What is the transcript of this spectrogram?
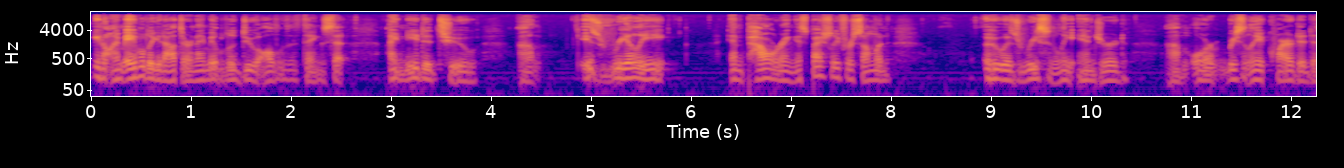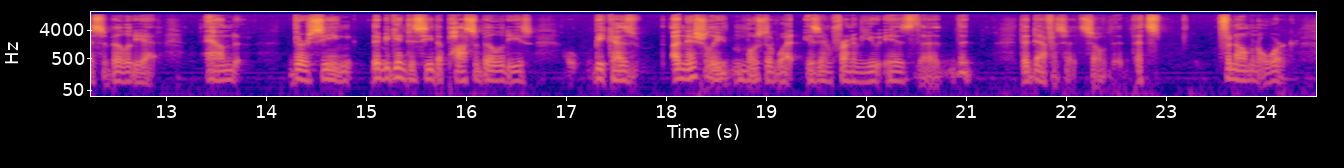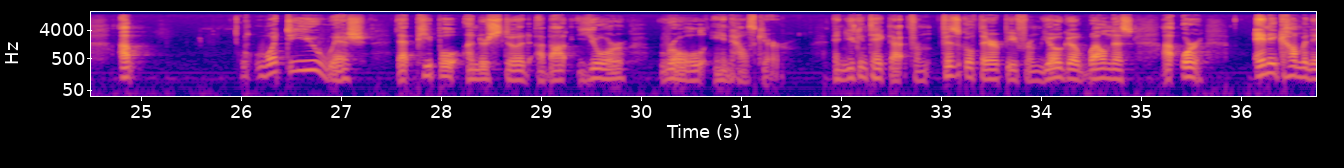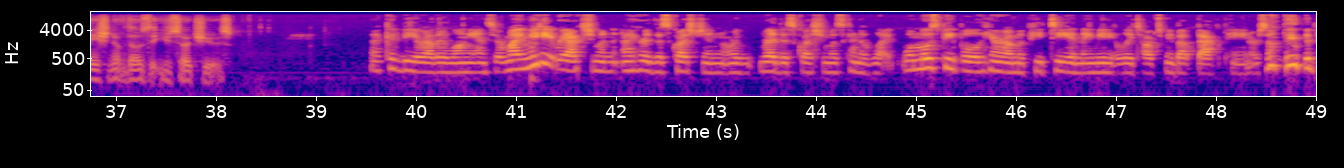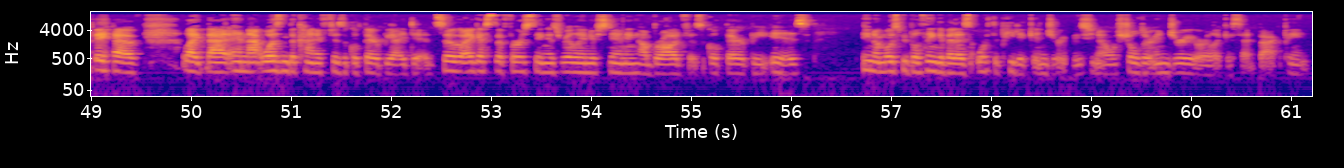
you know, I'm able to get out there and I'm able to do all of the things that I needed to um, is really empowering, especially for someone who is recently injured um, or recently acquired a disability, and they're seeing they begin to see the possibilities because initially most of what is in front of you is the the, the deficit. So that's phenomenal work. Um, what do you wish that people understood about your role in healthcare? And you can take that from physical therapy, from yoga, wellness, uh, or any combination of those that you so choose. That could be a rather long answer. My immediate reaction when I heard this question or read this question was kind of like, well, most people hear I'm a PT and they immediately talk to me about back pain or something that they have like that. And that wasn't the kind of physical therapy I did. So I guess the first thing is really understanding how broad physical therapy is. You know, most people think of it as orthopedic injuries, you know, a shoulder injury or, like I said, back pain.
